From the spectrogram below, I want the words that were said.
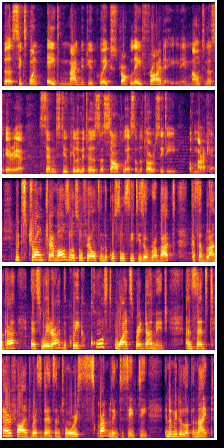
The 6.8 magnitude quake struck late Friday in a mountainous area 72 kilometers southwest of the tourist city of Marrakesh. With strong tremors also felt in the coastal cities of Rabat, Casablanca, Essaouira, the quake caused widespread damage and sent terrified residents and tourists scrambling to safety in the middle of the night.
